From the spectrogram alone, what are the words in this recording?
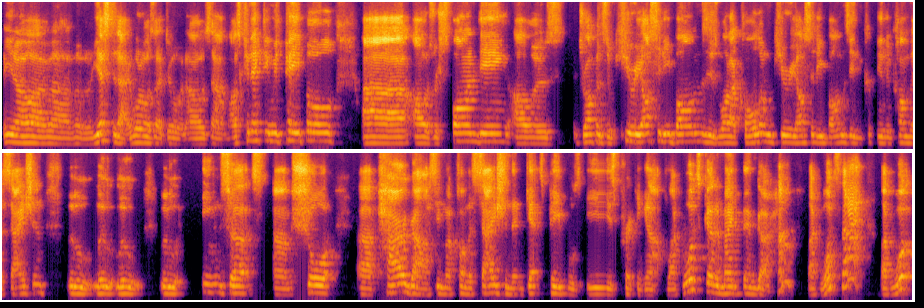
you know, uh, yesterday, what was I doing? I was um, I was connecting with people. Uh, I was responding. I was dropping some curiosity bombs, is what I call them, curiosity bombs in in the conversation. Little little little little inserts, um, short uh, paragraphs in my conversation that gets people's ears pricking up. Like, what's going to make them go, huh? Like, what's that? Like what?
